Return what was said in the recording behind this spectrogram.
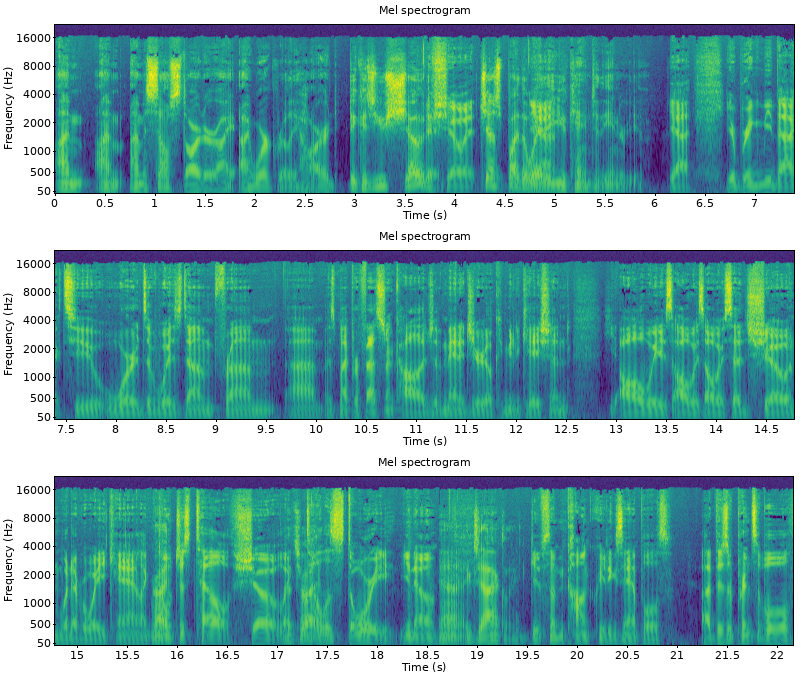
I'm I'm I'm a self starter. I, I work really hard because you showed it. show it. just by the way Yeah. that you came to the interview. Yeah, you're bringing me back to words of wisdom from um, as my professor in college of managerial communication. He always, always, always said show in whatever way you can. Like, Right. don't just tell, show. Like, That's right. tell a story. You know, Yeah, exactly. give some concrete examples. Uh, there's a principle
